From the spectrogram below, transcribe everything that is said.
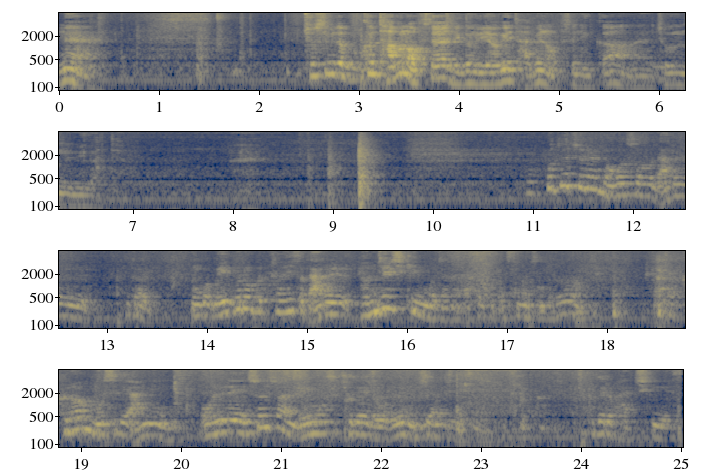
네. 좋습니다. 그건 답은 없어요. 지금 여긴 답은 없으니까 네, 좋은 의미 같아요. 포도주를 먹어서 나를 그러니까 뭔가 외부로부터 해서 나를 변질시키는 거잖아요. 말씀하신 대로 그런 모습이 아닌 원래 순수한 내 모습 그대로를 유지하기 위해서 그대로 갖추기 위해서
